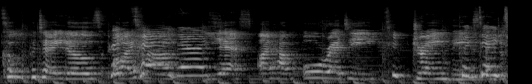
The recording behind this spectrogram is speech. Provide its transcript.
cooked potatoes. I have already drained these. I'm just Potatoes.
